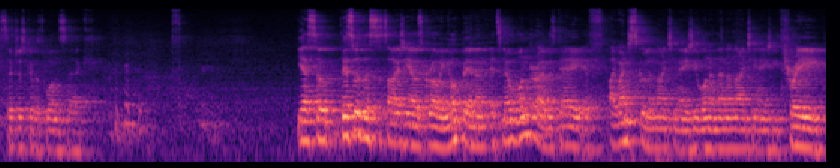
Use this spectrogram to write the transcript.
so just give us one sec. Yeah, so this was the society I was growing up in, and it's no wonder I was gay if I went to school in 1981 and then in 1983,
